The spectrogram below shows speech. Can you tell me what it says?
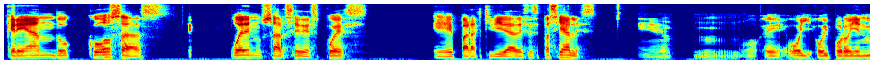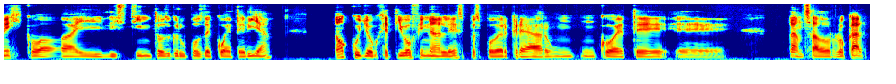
creando cosas que pueden usarse después eh, para actividades espaciales. Eh, mm, eh, hoy, por hoy en México hay distintos grupos de cohetería, ¿no? cuyo objetivo final es pues, poder crear un, cohete lanzador local.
